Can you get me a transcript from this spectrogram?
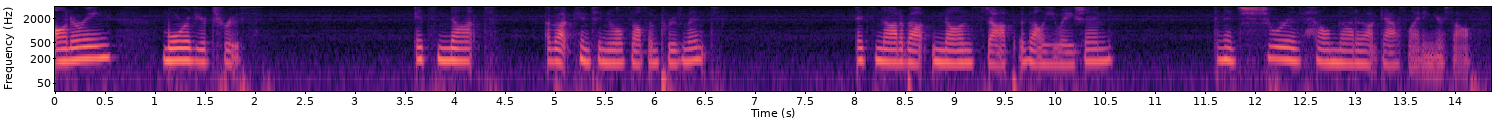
honoring more of your truth. It's not about continual self improvement. It's not about nonstop evaluation. And it's sure as hell not about gaslighting yourself.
